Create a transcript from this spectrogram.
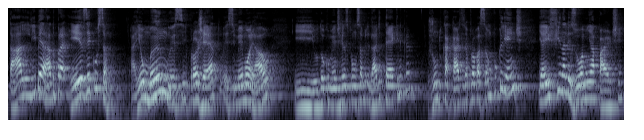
tá liberado para execução. Aí eu mando esse projeto, esse memorial e o documento de responsabilidade técnica, junto com a carta de aprovação para o cliente, e aí finalizou a minha parte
